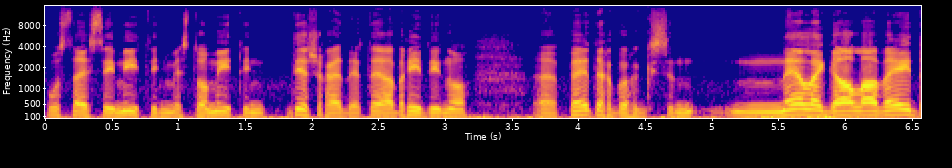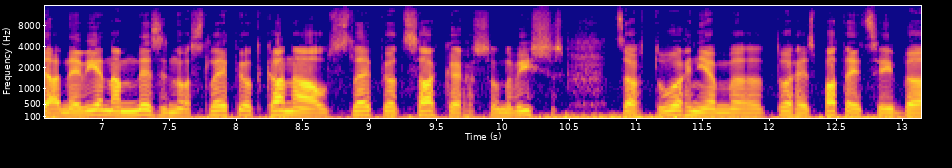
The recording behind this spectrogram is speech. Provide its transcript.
uztaisīja mītiņu. Mēs to mītiņu tieši redzējām tajā brīdī no Pēterburgas nelegālā veidā, nevienam nezinot, slēpjot kanālus, slēpjot sakarus un visus caur torņiem. Eh, toreiz pateicība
